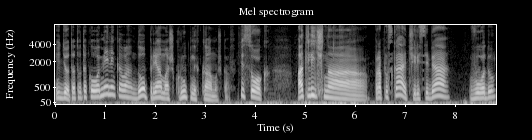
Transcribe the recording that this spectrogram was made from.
идет от вот такого меленького до прямо аж крупных камушков. Песок отлично пропускает через себя воду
